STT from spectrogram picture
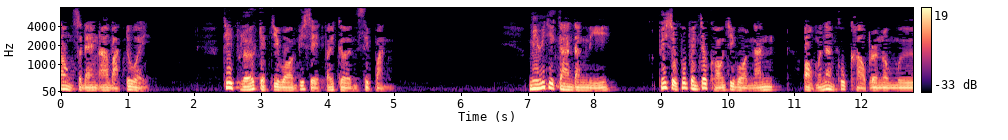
ต้องแสดงอาบัติด้วย ที่เผลอเก็บจีวรพิเศษไว้เกินสิบวัน มีวิธีการดังนี้ภิกษุผู้เป็นเจ้าของจีวรนนั้นออกมานั่งคุกเข่าประนมมือ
